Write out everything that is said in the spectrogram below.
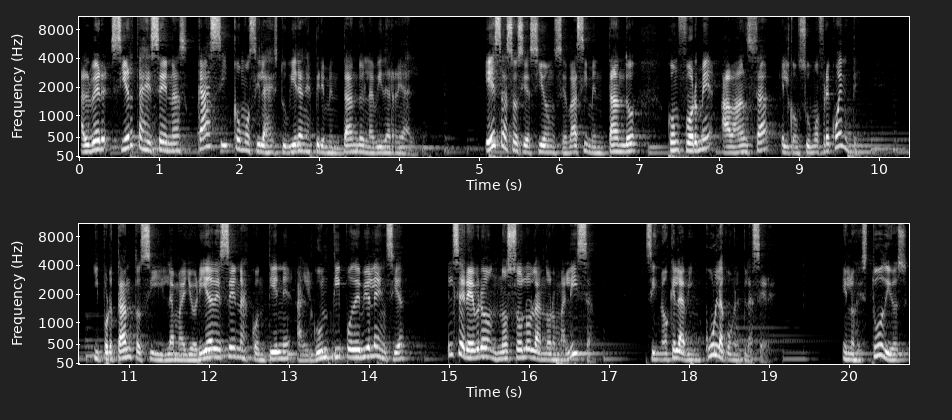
al ver ciertas escenas casi como si las estuvieran experimentando en la vida real. Esa asociación se va cimentando conforme avanza el consumo frecuente. Y por tanto, si la mayoría de escenas contiene algún tipo de violencia, el cerebro no solo la normaliza, sino que la vincula con el placer. En los estudios,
